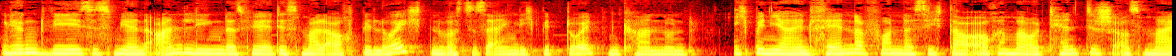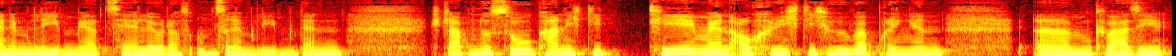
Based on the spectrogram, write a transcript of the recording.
irgendwie ist es mir ein Anliegen, dass wir das mal auch beleuchten, was das eigentlich bedeuten kann. Und ich bin ja ein Fan davon, dass ich da auch immer authentisch aus meinem Leben erzähle oder aus unserem Leben, denn ich glaube, nur so kann ich die Themen auch richtig rüberbringen. Ähm, quasi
